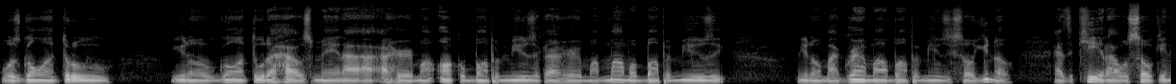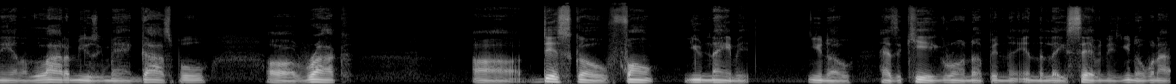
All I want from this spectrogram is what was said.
was going through you know, going through the house, man, I, I heard my uncle bumping music. I heard my mama bumping music. You know, my grandma bumping music. So, you know, as a kid, I was soaking in a lot of music, man. Gospel, uh, rock, uh, disco, funk, you name it. You know, as a kid growing up in the in the late seventies, you know, when I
